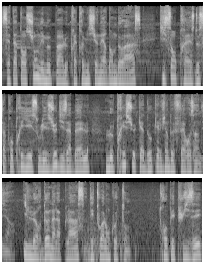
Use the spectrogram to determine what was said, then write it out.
Cette attention n'émeut pas le prêtre missionnaire d'Andoas, qui s'empresse de s'approprier sous les yeux d'Isabelle le précieux cadeau qu'elle vient de faire aux Indiens. Il leur donne à la place des toiles en coton. Trop épuisée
